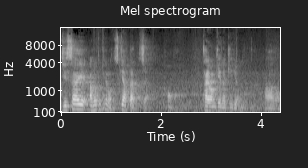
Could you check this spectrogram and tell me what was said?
実際あの時でも付き合ったんですよ、うん、台湾系の企業、うん、あの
